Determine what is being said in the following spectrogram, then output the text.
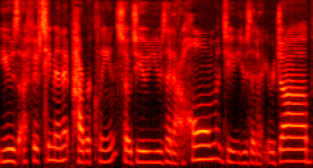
use a 15 minute power clean. So, do you use it at home? Do you use it at your job?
